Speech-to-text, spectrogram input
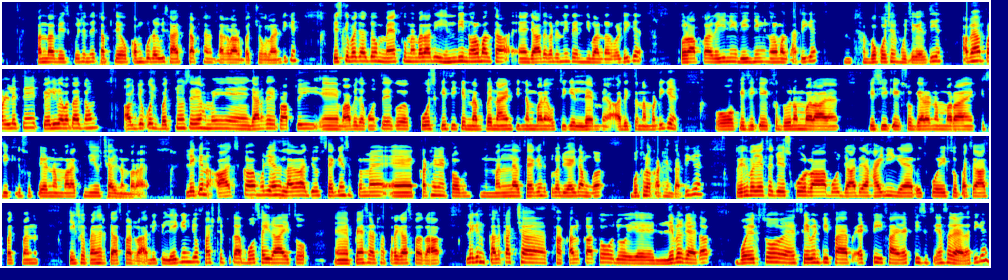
पंद्रह बीस क्वेश्चन थे टफ थे और कंप्यूटर भी शायद टफ था लग रहा है बच्चों को ठीक है? इसके बजाय जो मैथ को मैं बता दी, हिंदी नॉर्मल था ज़्यादा कठिन नहीं था, हिंदी बार नॉर्मल ठीक है? और आपका रीजनिंग रीजनिंग भी नॉर्मल था, ठीक है? वो क्वेश्चन पूछे गए, ठीक है? अब यहाँ पढ़ लेते हैं। पहली बार बताता हूँ। अब जो कुछ बच्चों से हमें जानकारी प्राप्त हुई आवेदकों से कोर्स किसी के नब्बे, नाइन्टी नंबर हैं, उसी के लैब में अधिकतर नंबर, ठीक है? और किसी के एक सौ दो नंबर आए हैं। किसी के 111 नंबर आए, किसी के 113 नंबर आए, किसी के चालीस नंबर आए। लेकिन आज का मुझे ऐसा लगा जो सेकेंड शिफ्ट में कठिन है टॉप मतलब सेकेंड शिफ्ट का जो एग्ज़ाम हुआ, वो थोड़ा कठिन था, ठीक है? तो इस वजह से जो स्कोर रहा, वो ज़्यादा हाई नहीं गया स्कोर एक सौ पचास, पचपन, एक सौ पैंसठ के आसपास रहा। लेकिन जो फ़र्स्ट शिफ्ट का वो सही रहा, एक सौ पैंसठ, सत्तर के आसपास रहा। लेकिन कल का अच्छा था, कल का तो जो ये लेवल गया था, वो एक सौ seventy five, eighty five, eighty six ऐसा गया था, ठीक है?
